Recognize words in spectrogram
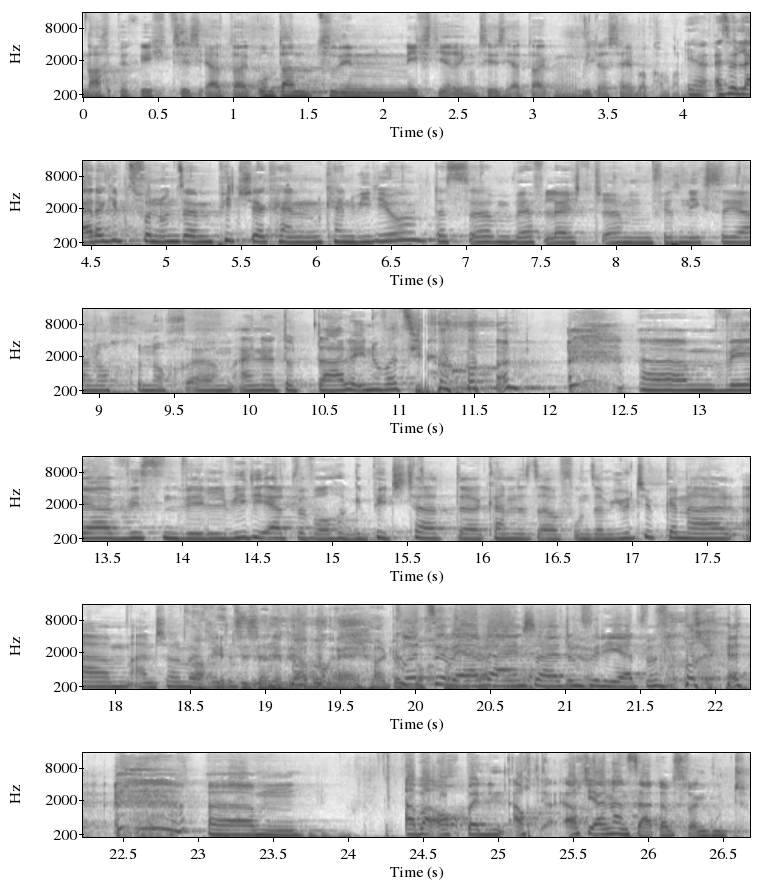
Nachbericht CSR-Tag und dann zu den nächstjährigen CSR-Tagen wieder selber kommen. Ja, also leider gibt's von unserem Pitch ja kein, kein Video. Das ähm, wäre vielleicht ähm, fürs nächste Jahr noch, noch ähm, eine totale Innovation. ähm, wer wissen will, wie die Erdbeerwoche gepitcht hat, der kann das auf unserem YouTube-Kanal ähm, anschauen. Weil Ach, jetzt ist eine Werbeeinschaltung. Kurze Werbeeinschaltung für die Erdbeerwoche. ähm, aber auch bei den, auch, auch die anderen Startups waren gut.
